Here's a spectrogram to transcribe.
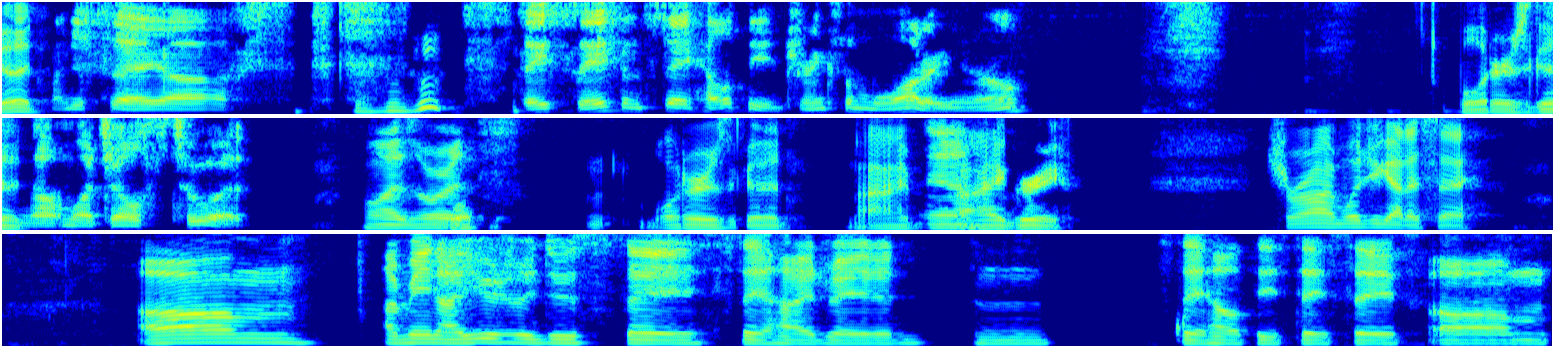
Good. I just say, uh, stay safe and stay healthy. Drink some water. You know, Water is good. not much else to it. Wise words. Water is good. I Yeah. I agree. Sharon, what you got to say? Um, I mean, I usually do stay stay hydrated and stay healthy, stay safe. Um,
